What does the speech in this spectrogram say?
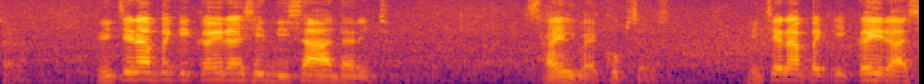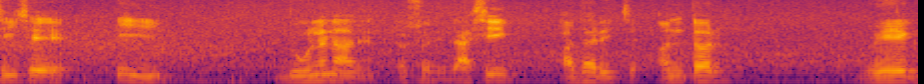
સરસ. નીચેના પૈકી કઈ રાશિ દિશા આધારિત છે? સાહિલભાઈ, ખૂબ સરસ. નીચેના પૈકી કઈ રાશિ છે? એ દોલન સોરી, રાશિ આધારિત છે. અંતર, વેગ,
